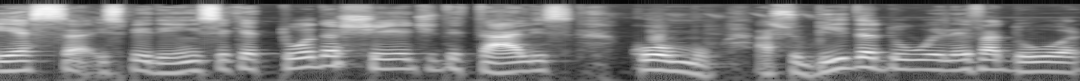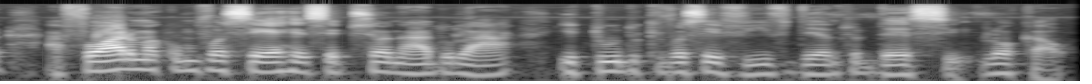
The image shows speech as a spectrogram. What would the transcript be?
essa experiência que é toda cheia de detalhes, como a subida do elevador, a forma como você é recepcionado lá e tudo que você vive dentro desse local.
